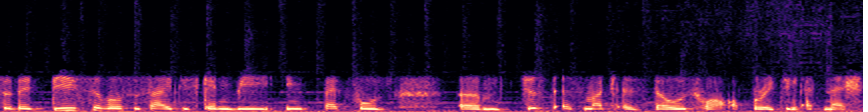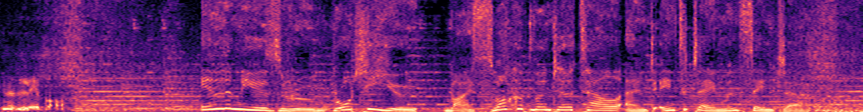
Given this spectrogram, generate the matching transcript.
so that these civil societies can be impactful um, just as much as those who are operating at national level. In the newsroom, brought to you by Swakopmund Hotel and Entertainment Centre.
